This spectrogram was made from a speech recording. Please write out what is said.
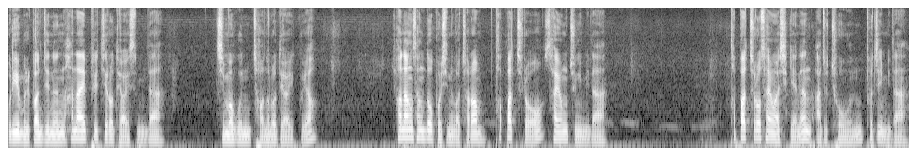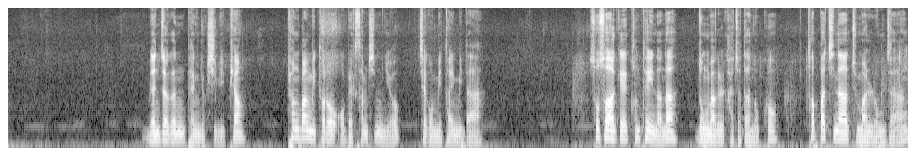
우리 물건지는 하나의 필지로 되어 있습니다. 지목은 전으로 되어 있고요. 현황상도 보시는 것처럼 텃밭으로 사용 중입니다. 텃밭으로 사용하시기에는 아주 좋은 토지입니다. 면적은 162평, 평방미터로 536 제곱미터입니다. 소소하게 컨테이너나 농막을 가져다 놓고 텃밭이나 주말 농장,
